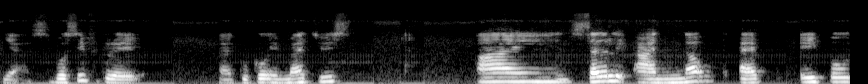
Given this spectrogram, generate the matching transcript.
yeah, specifically at Google Images, I sadly I'm not able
